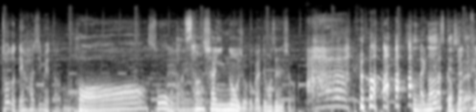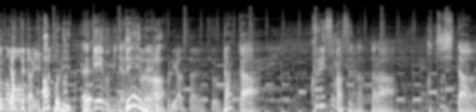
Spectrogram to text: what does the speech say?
ちょうど出始めたの、うんはあそうなんや。サンシャイン農場とかやってませんでした？あ そのなんすかそれ。やってたんや。アプリあえゲームみたいな。ゲームか。うん。アプリあったんやそう。なんかクリスマスになったら靴下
